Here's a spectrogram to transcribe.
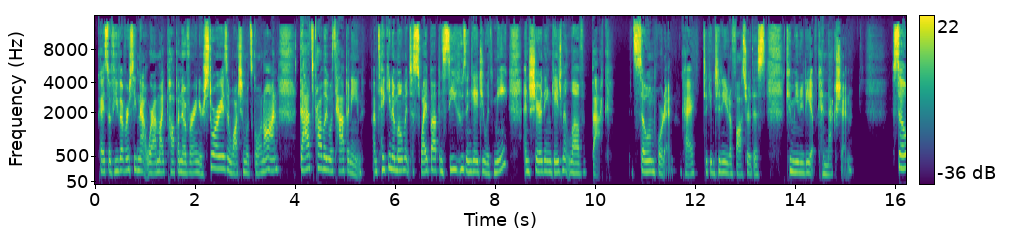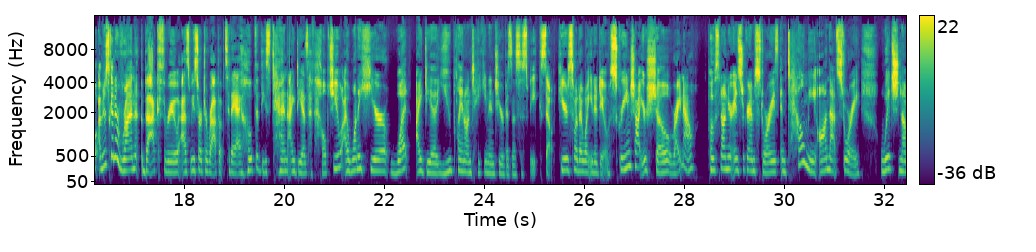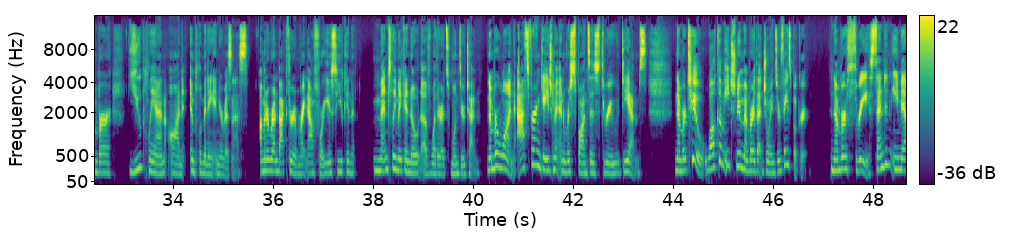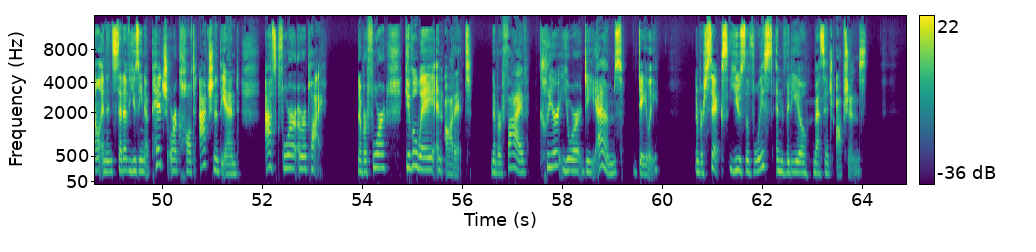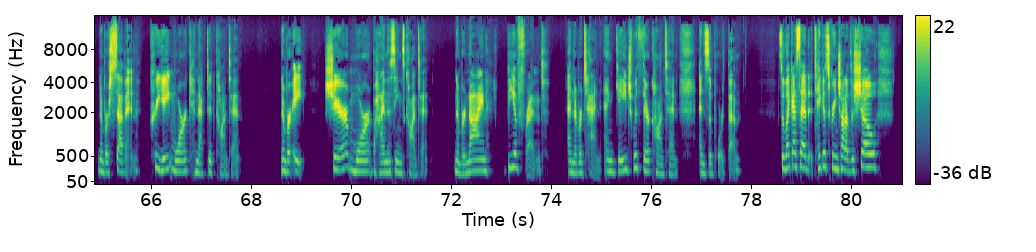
Okay, so if you've ever seen that where I'm like popping over in your stories and watching what's going on, that's probably what's happening. I'm taking a moment to swipe up and see who's engaging with me and share the engagement love back. It's so important, okay, to continue to foster this community of connection. So, I'm just going to run back through as we start to wrap up today. I hope that these 10 ideas have helped you. I want to hear what idea you plan on taking into your business this week. So, here's what I want you to do screenshot your show right now, post it on your Instagram stories, and tell me on that story which number you plan on implementing in your business. I'm going to run back through them right now for you so you can mentally make a note of whether it's one through 10. Number one, ask for engagement and responses through DMs. Number two, welcome each new member that joins your Facebook group. Number three, send an email and instead of using a pitch or a call to action at the end, ask for a reply. Number four, give away an audit. Number five, clear your DMs daily. Number six, use the voice and video message options. Number seven, create more connected content. Number eight, share more behind the scenes content. Number nine, be a friend. And number 10, engage with their content and support them. So, like I said, take a screenshot of the show,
